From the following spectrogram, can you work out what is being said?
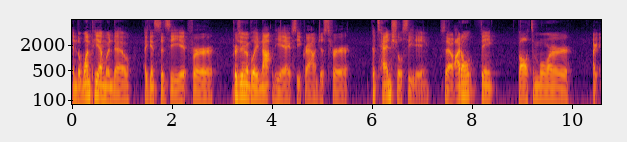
in the 1 p.m. window against Cincy for presumably not the AFC crown, just for potential seeding. So I don't think Baltimore. Okay,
